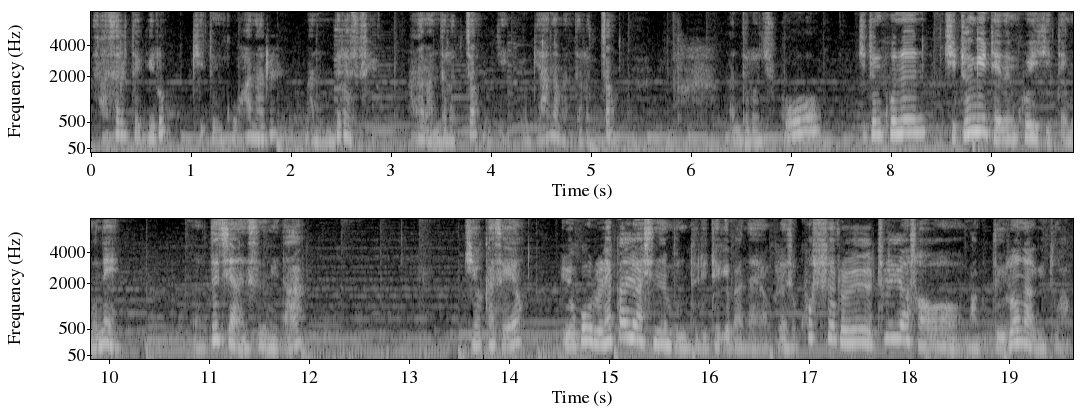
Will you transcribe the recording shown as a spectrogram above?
사슬뜨기로 기둥코 하나를 만들어 주세요. 하나 만들었죠? 여기 여기 하나 만들었죠? 만들어주고 기둥코는 기둥이 되는 코이기 때문에 어, 뜨지 않습니다. 기억하세요? 요거를 헷갈려 하시는 분들이 되게 많아요. 그래서 코스를 틀려서 막 늘어나기도 하고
